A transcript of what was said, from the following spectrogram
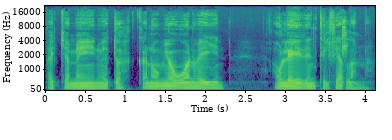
begja megin við dökkan og mjóan vegin á leiðin til fjallanna.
